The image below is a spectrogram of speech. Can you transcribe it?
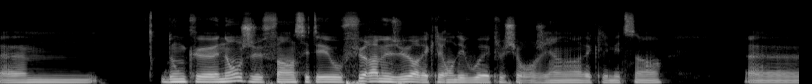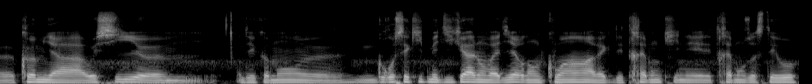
Euh, donc euh, non, je, c'était au fur et à mesure avec les rendez-vous avec le chirurgien, avec les médecins. Euh, comme il y a aussi euh, des comment une grosse équipe médicale on va dire dans le coin avec des très bons kinés des très bons ostéos.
